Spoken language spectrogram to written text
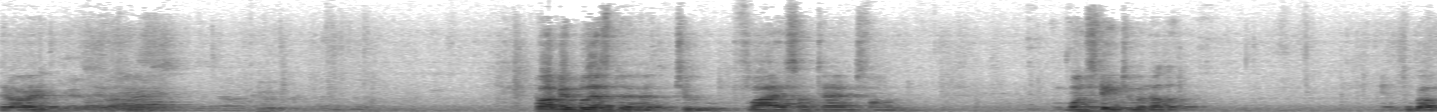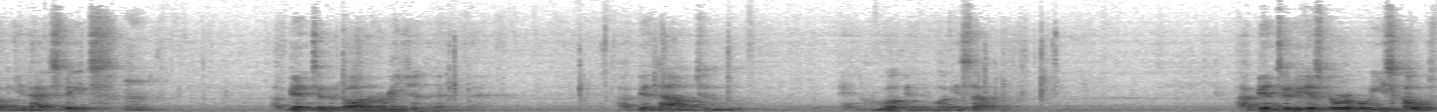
that all right? Yes. I've been blessed uh, to fly sometimes from one state to another and throughout the United States. I've been to the northern region and I've been down to and grew up in the muggy south. I've been to the historical East Coast,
